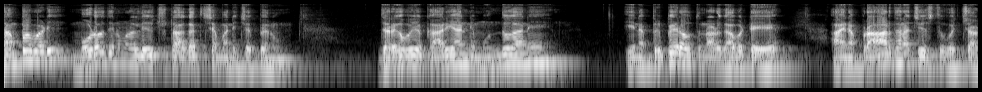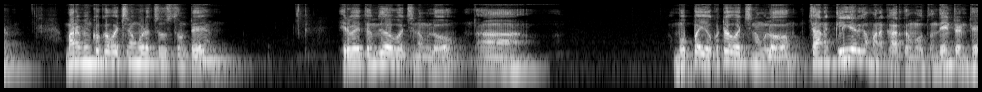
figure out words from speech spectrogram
చంపబడి మూడో దినమున లేచుట అగత్యమని చెప్పాను. జరగబోయే కార్యాన్ని ముందుగానే ఈయన ప్రిపేర్ అవుతున్నాడు కాబట్టే ఆయన ప్రార్థన చేస్తూ వచ్చాడు. మనం ఇంకొక వచనం కూడా చూస్తుంటే ఇరవై తొమ్మిదవ వచనంలో ముప్పై ఒకటో వచనంలో చాలా క్లియర్గా మనకు అర్థమవుతుంది. ఏంటంటే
